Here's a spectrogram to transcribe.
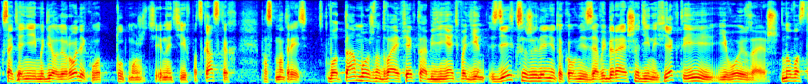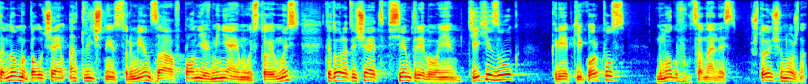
Кстати, о ней мы делали ролик, вот тут можете найти в подсказках, посмотреть. Вот там можно два эффекта объединять в один. Здесь, к сожалению, такого нельзя. Выбираешь один эффект и его юзаешь. Но в остальном мы получаем отличный инструмент за вполне вменяемую стоимость, который отвечает всем требованиям. Тихий звук, крепкий корпус, многофункциональность. Что еще нужно?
